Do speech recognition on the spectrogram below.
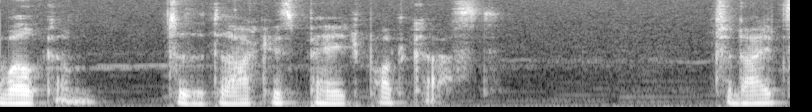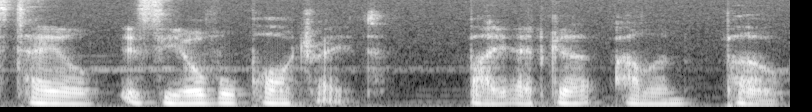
Welcome to the Darkest Page podcast. Tonight's tale is The Oval Portrait by Edgar Allan Poe.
